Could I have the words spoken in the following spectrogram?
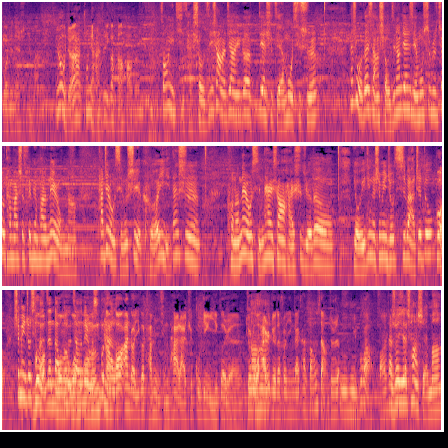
播这件事情吧。因为我觉得冲顶还是一个很好的，综艺题材，手机上的这样一个电视节目，其实，但是我在想，手机上电视节目是不是就他妈是碎片化的内容呢？它这种形式也可以，但是。可能内容形态上还是觉得有一定的生命周期吧，这都不生命周期短暂到不能叫做内们我们不容形态了。能够按照一个产品形态来去固定一个人，就是我还是觉得说应该看方向，就是你不管黄上你说一个创始人吗？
